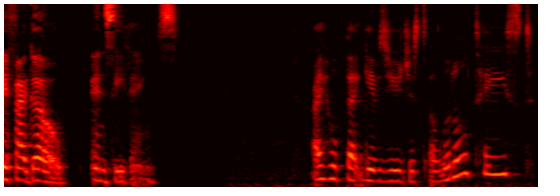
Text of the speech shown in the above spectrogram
if I go and see things. I hope that gives you just a little taste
